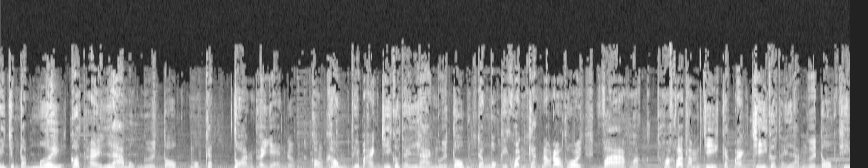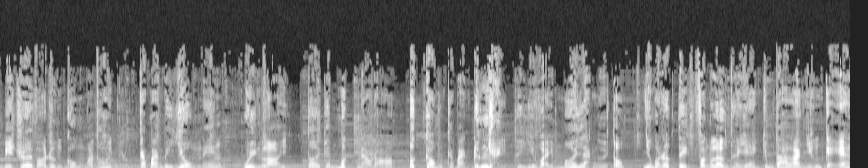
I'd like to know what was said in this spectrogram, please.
thì chúng ta mới có thể là một người tốt một cách toàn thời gian được. Còn không thì bạn chỉ có thể là người tốt trong một cái khoảnh khắc nào đó thôi. Và hoặc hoặc là thậm chí các bạn chỉ có thể làm người tốt khi bị rơi vào đường cùng mà thôi. Các bạn bị dồn nén, quyền lợi tới cái mức nào đó, bất công các bạn đứng dậy thì như vậy mới là người tốt. Nhưng mà rất tiếc, phần lớn thời gian chúng ta là những kẻ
